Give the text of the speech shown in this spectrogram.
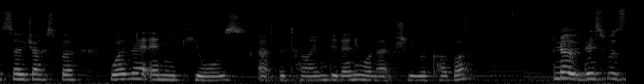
so Jasper, were there any cures at the time? Did anyone actually recover? No, this was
